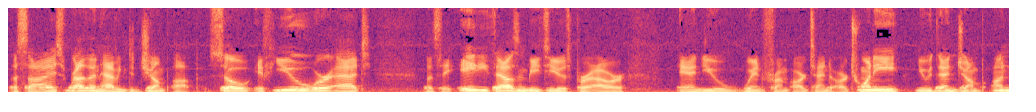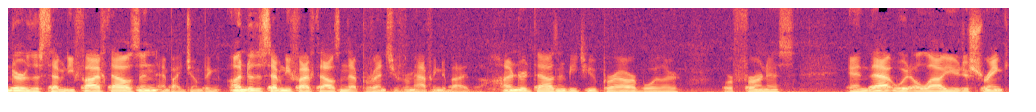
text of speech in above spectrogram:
a size rather than having to jump up. So if you were at, let's say, 80,000 BTUs per hour, and you went from R10 to R20, you would then jump under the 75,000, and by jumping under the 75,000, that prevents you from having to buy the 100,000 BTU per hour boiler or furnace, and that would allow you to shrink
